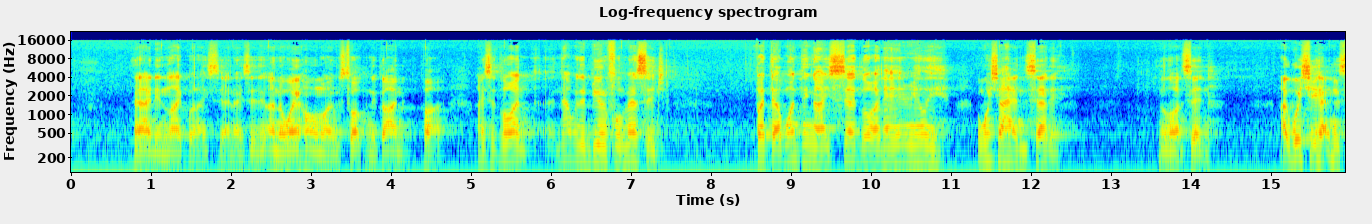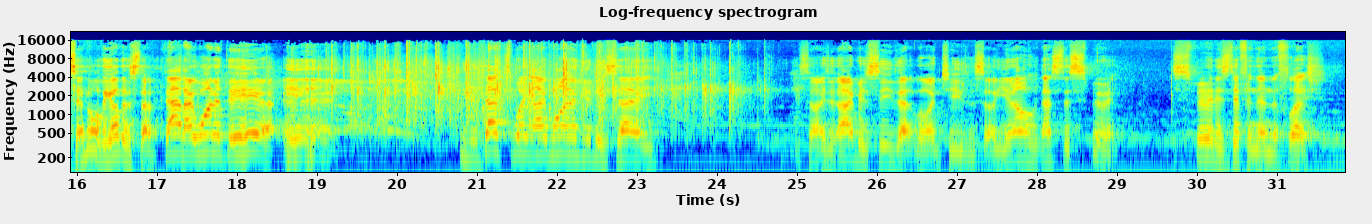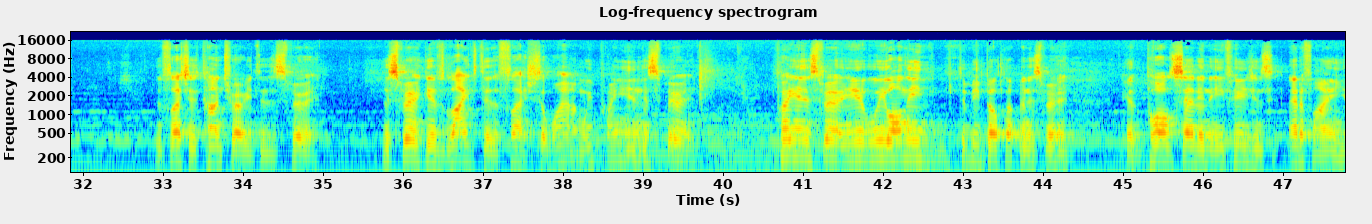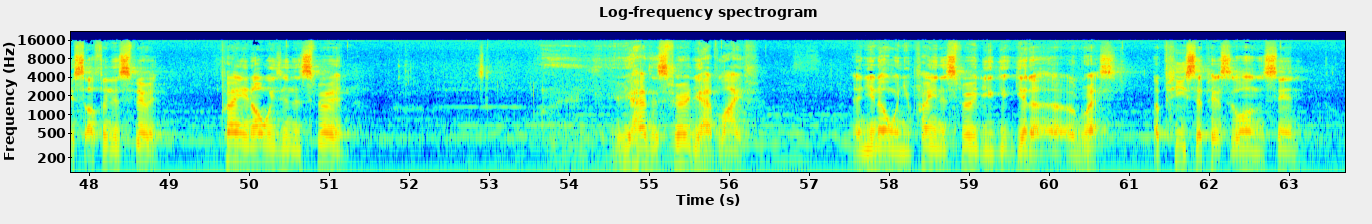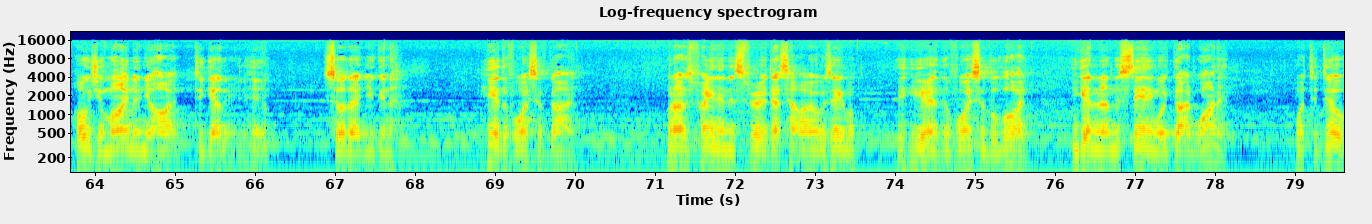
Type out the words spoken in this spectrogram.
that I didn't like what I said. I said, on the way home, I was talking to God in the car. I said, Lord, that was a beautiful message. But that one thing I said, Lord, I really, I wish I hadn't said it. The Lord said, I wish you hadn't said all the other stuff. That I wanted to hear. he said, That's what I wanted you to say. So I said, I received that, Lord Jesus. So, you know, that's the Spirit. Spirit is different than the flesh. The flesh is contrary to the Spirit. The Spirit gives life to the flesh. So why aren't we praying in the Spirit? Pray in the Spirit. We all need to be built up in the Spirit. Paul said in Ephesians, edifying yourself in the Spirit, praying always in the Spirit. If you have the Spirit, you have life. And you know, when you pray in the Spirit, you get a, a rest, a peace that passes all understanding, holds your mind and your heart together in Him so that you can hear the voice of God. When I was praying in the Spirit, that's how I was able to hear the voice of the Lord and get an understanding what God wanted, what to do.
